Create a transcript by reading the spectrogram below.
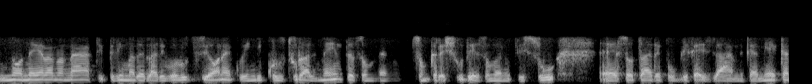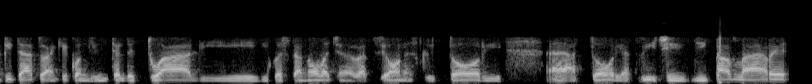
non erano nati prima della rivoluzione, quindi culturalmente sono son cresciuti e sono venuti su eh, sotto la Repubblica Islamica. Mi è capitato anche con gli intellettuali di questa nuova generazione, scrittori, eh, attori, attrici, di parlare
